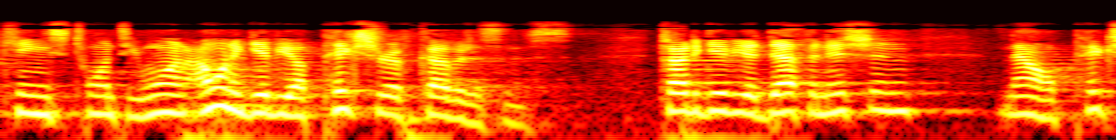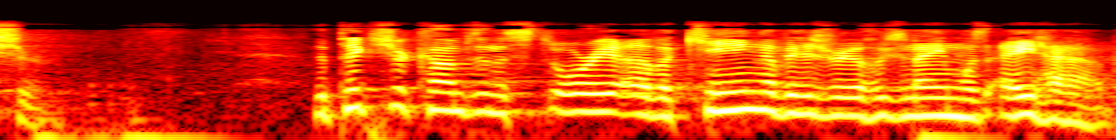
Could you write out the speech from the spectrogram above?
Kings 21, I want to give you a picture of covetousness. Try to give you a definition, now a picture. The picture comes in the story of a king of Israel whose name was Ahab.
